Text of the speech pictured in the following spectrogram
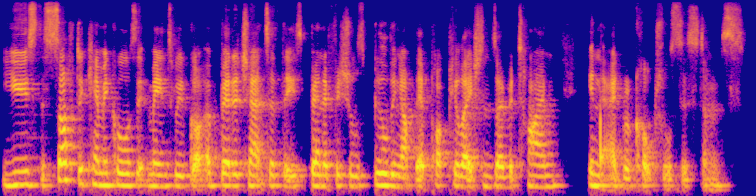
use the softer chemicals, it means we've got a better chance of these beneficials building up their populations over time in the agricultural systems.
